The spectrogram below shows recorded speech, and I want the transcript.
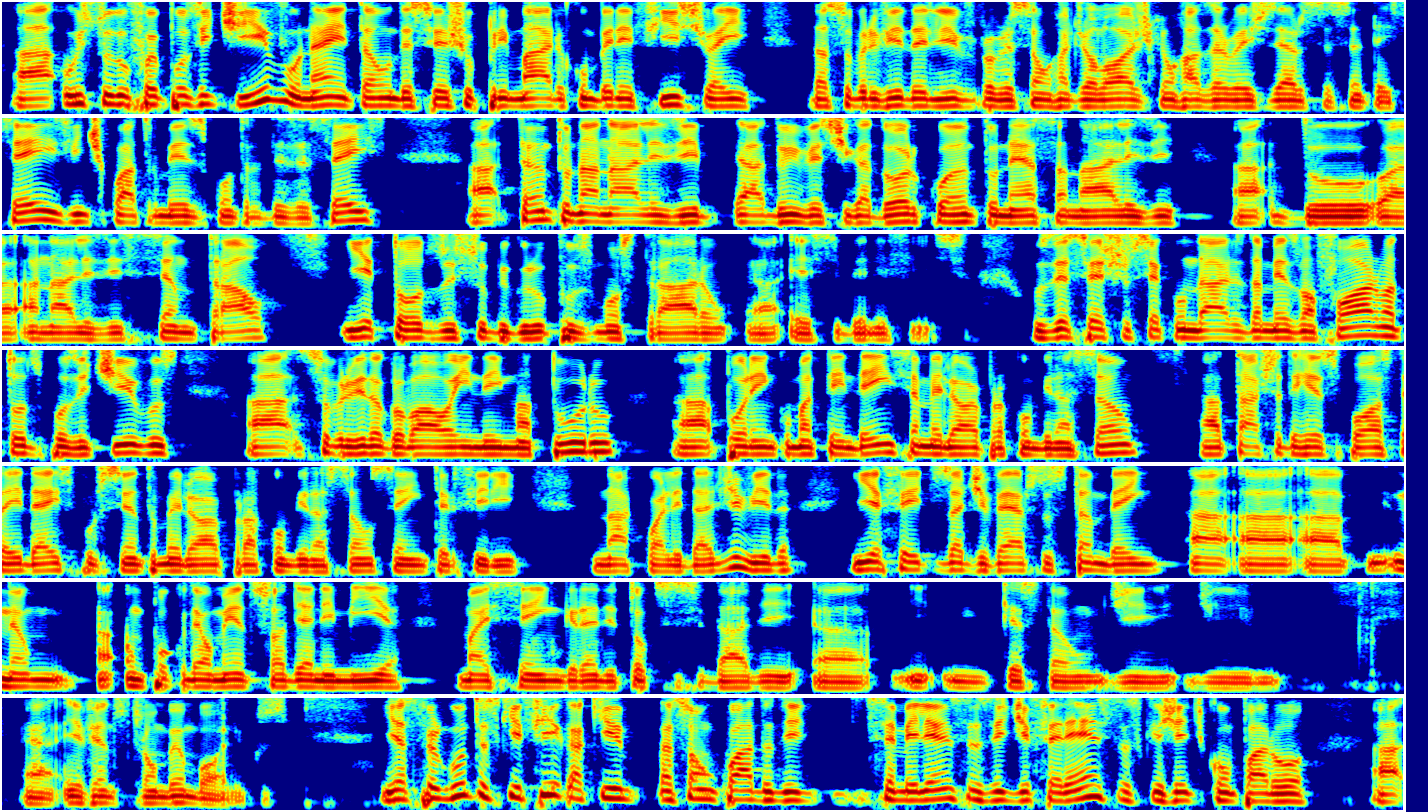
Uh, o estudo foi positivo, né? Então, desfecho primário com benefício aí da sobrevida e livre progressão radiológica, um hazard ratio 0,66, 24 meses contra 16, uh, tanto na análise uh, do investigador quanto nessa análise do análise central, e todos os subgrupos mostraram esse benefício. Os desfechos secundários da mesma forma, todos positivos, sobrevida global ainda imaturo, Uh, porém com uma tendência melhor para a combinação, a taxa de resposta aí 10% melhor para a combinação sem interferir na qualidade de vida e efeitos adversos também uh, uh, não um pouco de aumento só de anemia, mas sem grande toxicidade em questão de, de eventos tromboembólicos. E as perguntas que ficam aqui é só um quadro de semelhanças e diferenças que a gente comparou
